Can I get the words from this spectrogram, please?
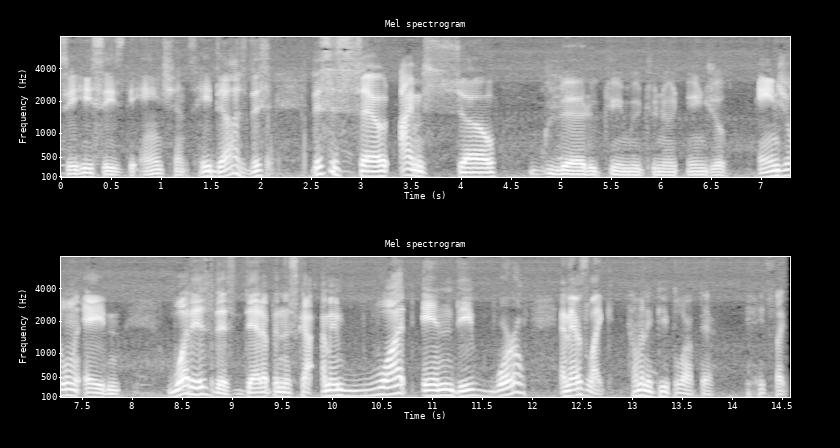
See, he sees the ancients. He does. This this is so. I'm so glad it came here tonight, Angel. Angel and Aiden. What is this dead up in the sky? I mean, what in the world? And there's like, how many people are up there? It's like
